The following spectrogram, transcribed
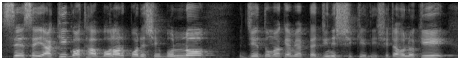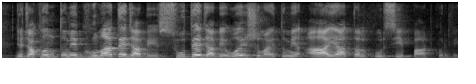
সে সে একই কথা বলার পরে সে বলল যে, তোমাকে আমি একটা জিনিস শিখিয়ে দিই। সেটা হলো কি, যে যখন তুমি ঘুমাতে যাবে, শুতে যাবে, ওই সময় তুমি আয়াতল কুরসি পাঠ করবে।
